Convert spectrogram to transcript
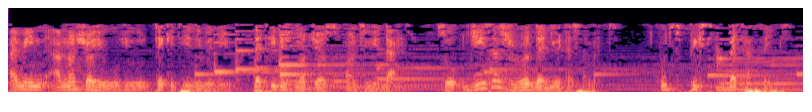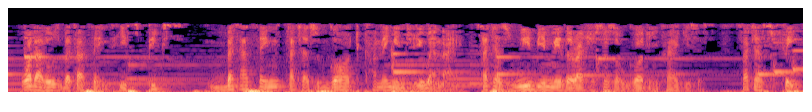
I mean, I'm not sure he will, he will take it easy with you. The TV is not yours until he dies. So Jesus wrote the New Testament, which speaks better things. What are those better things? He speaks better things such as God coming into you and I, such as we being made the righteousness of God in Christ Jesus, such as faith,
